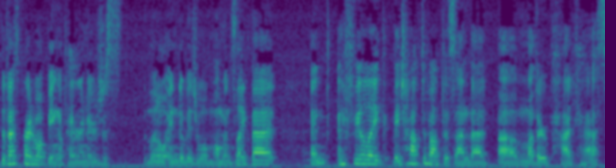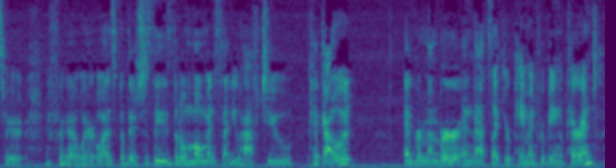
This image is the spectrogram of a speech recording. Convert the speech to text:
The best part about being a parent are just little individual moments like that. And I feel like they talked about this on that uh, mother podcast, or I forget where it was, but there's just these little moments that you have to pick out and remember, and that's like your payment for being a parent.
